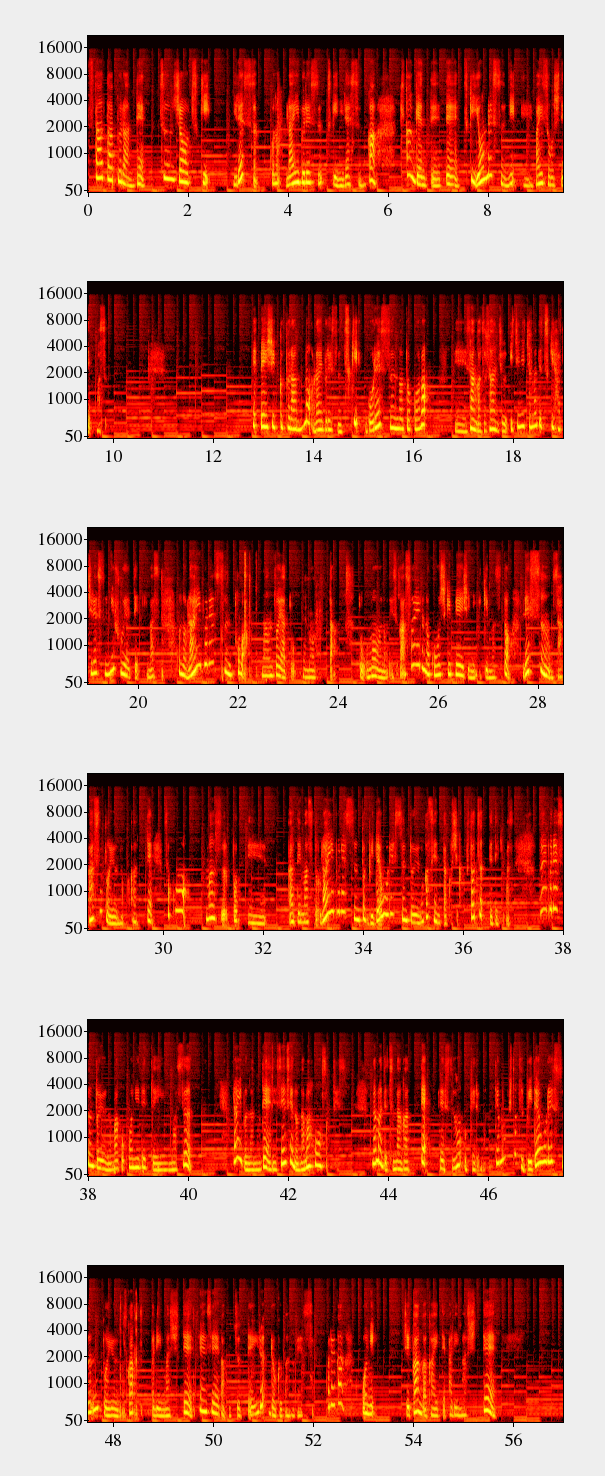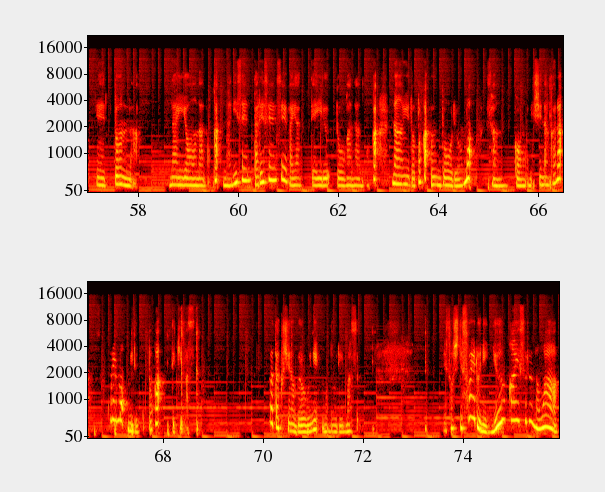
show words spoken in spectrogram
スタータープランで通常月2レッスンこのライブレッスン、月2レッスンが期間限定で月4レッスンに、倍増しています。で、ベーシックプランもライブレッスン月5レッスンのところ、えー、3月31日まで月8レッスンに増えています。このライブレッスンとは何ぞやと思ったと思うのですが、ソエルの公式ページに行きますと、レッスンを探すというのがあって、そこをまずポ、えー、当てますと、ライブレッスンとビデオレッスンというのが選択肢が2つ出てきます。ライブレッスンというのがここに出ています。ライブなので、先生の生放送です。生でつながってレッスンを受けるもの。で、もう一つビデオレッスンというのがありまして、先生が映っている録画のレッスン。これがここに時間が書いてありまして、えーどんな内容なのか何せ誰先生がやっている動画なのか難易度とか運動量も参考にしながらこれも見ることができます。私のブログに戻ります。そしてソエルに入会するのは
